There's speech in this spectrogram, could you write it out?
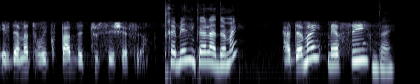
évidemment trouvée coupable de tous ces chefs-là. Très bien, Nicole. À demain. À demain. Merci. Bye.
